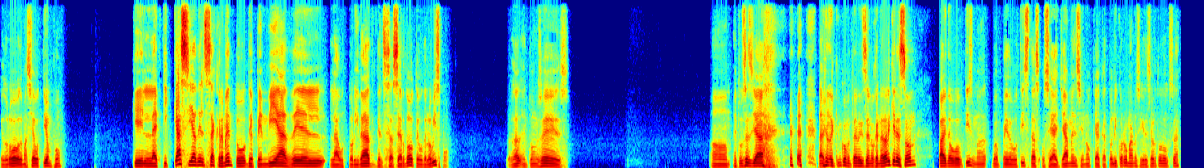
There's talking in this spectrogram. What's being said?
que duró demasiado tiempo, que la eficacia del sacramento dependía de la autoridad del sacerdote o del obispo. ¿Verdad? Entonces, um, entonces ya, está viendo aquí un comentario, dice, en lo general, ¿quiénes son paidobautistas? O sea, ya mencionó que a católicos romanos, iglesia ortodoxa,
